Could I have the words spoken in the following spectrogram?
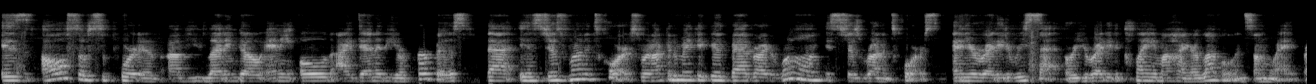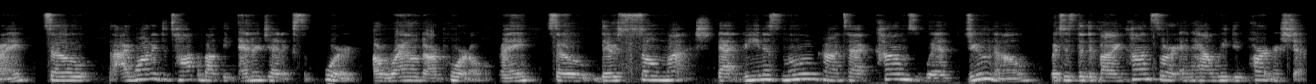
is also supportive of you letting go any old identity or purpose that is just run its course. We're not going to make it good, bad, right, or wrong. It's just run its course. And you're ready to reset or you're ready to claim a higher level in some way, right? So I wanted to talk about the energetic support around our portal, right? So there's so much that Venus moon contact comes with Juno, which is the divine consort, and how we do partnership.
